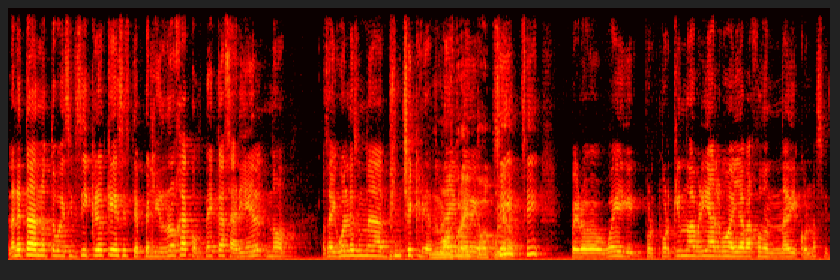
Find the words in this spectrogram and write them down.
la neta no te voy a decir, sí, creo que es este pelirroja con pecas, Ariel, no. O sea, igual es una pinche criatura ahí medio. Sí, sí. Pero, güey, ¿por, ¿por qué no habría algo allá abajo donde nadie conoce?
